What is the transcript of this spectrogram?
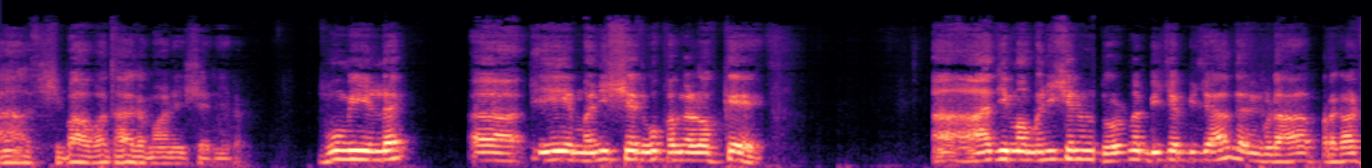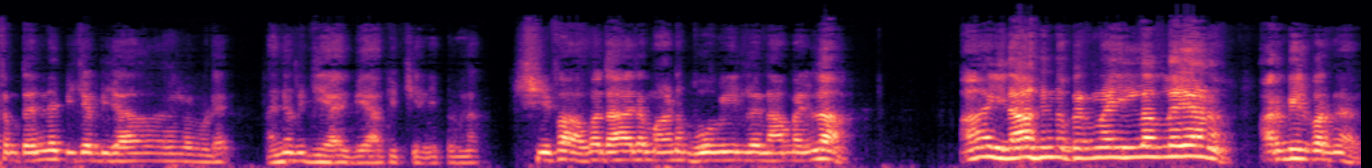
ആ ശിവാവതാരമാണ് ഈ ശരീരം. ഭൂമിയിലെ ഈ മനുഷ്യരൂപങ്ങളൊക്കെ ആദിമ മനുഷ്യനും തുറന്ന ബീജ കൂടെ ആ പ്രകാശം തന്നെ ബീജ ബീജാതരങ്ങളുടെ അനുഭൂതിയായി വ്യാപിച്ചിരിക്കുന്ന ശിവ അവതാരമാണ് ഭൂമിയിലെ നാം എല്ലാം ആ ഇലാഹ് എന്ന് പറഞ്ഞ ഇല്ലല്ലയാണ്. അറബിയിൽ പറഞ്ഞാൽ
